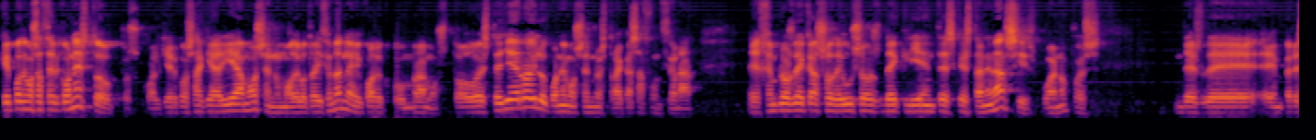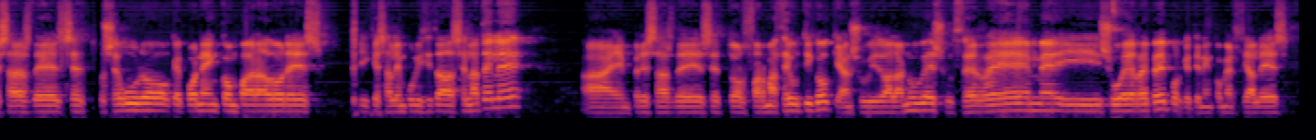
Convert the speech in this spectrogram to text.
¿Qué podemos hacer con esto? Pues cualquier cosa que haríamos en un modelo tradicional en el cual compramos todo este hierro y lo ponemos en nuestra casa a funcionar. Ejemplos de caso de usos de clientes que están en Arsis. Bueno, pues desde empresas del sector seguro que ponen comparadores y que salen publicitadas en la tele, a empresas del sector farmacéutico que han subido a la nube su CRM y su ERP porque tienen comerciales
